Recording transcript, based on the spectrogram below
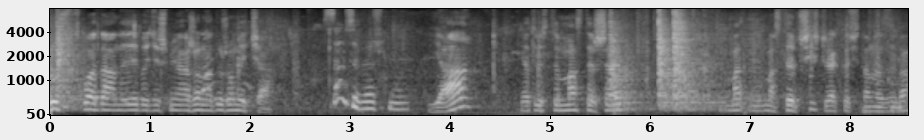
już składany, będziesz miała żona dużo mycia. Sam się weźmie. Ja? Ja tu jestem master chef. Ma, master chief, czy jak to się tam nazywa?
